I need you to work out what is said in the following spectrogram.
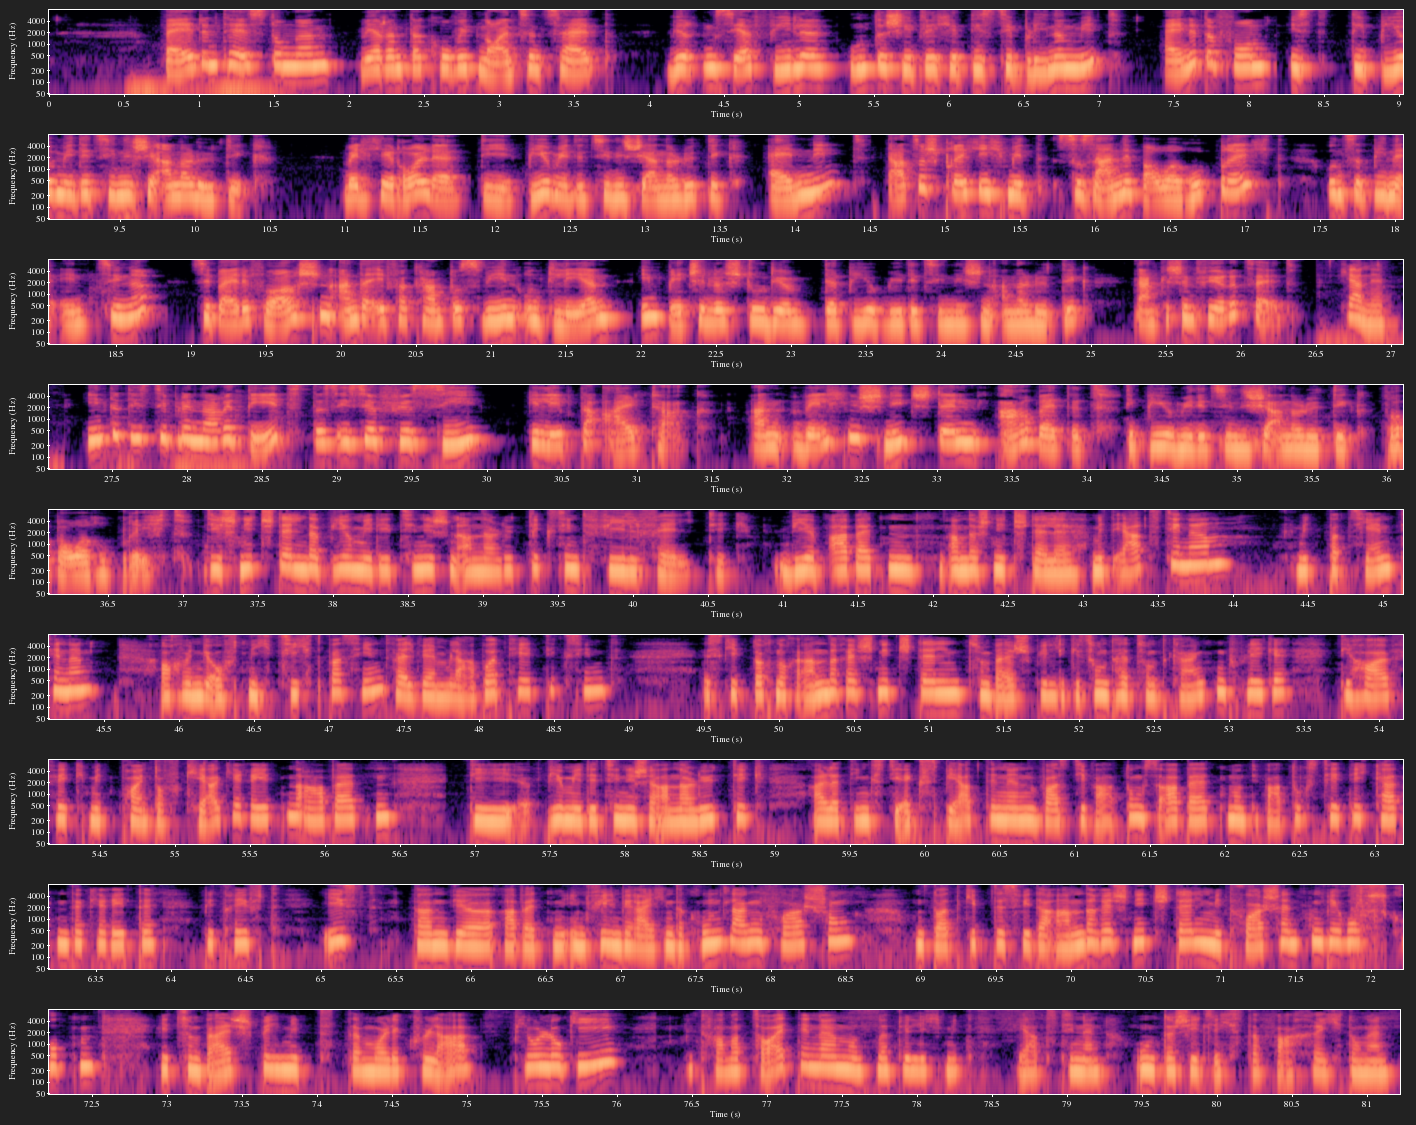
Bei den Testungen während der Covid-19-Zeit wirken sehr viele unterschiedliche Disziplinen mit. Eine davon ist die biomedizinische Analytik. Welche Rolle die biomedizinische Analytik einnimmt, dazu spreche ich mit Susanne Bauer-Rupprecht und Sabine Enzinger. Sie beide forschen an der FH Campus Wien und lehren im Bachelorstudium der biomedizinischen Analytik. Dankeschön für Ihre Zeit. Gerne. Interdisziplinarität, das ist ja für Sie gelebter Alltag. An welchen Schnittstellen arbeitet die biomedizinische Analytik, Frau Bauer-Rupprecht? Die Schnittstellen der biomedizinischen Analytik sind vielfältig. Wir arbeiten an der Schnittstelle mit Ärztinnen, mit Patientinnen, auch wenn wir oft nicht sichtbar sind, weil wir im Labor tätig sind. Es gibt auch noch andere Schnittstellen, zum Beispiel die Gesundheits- und Krankenpflege, die häufig mit Point-of-Care-Geräten arbeiten. Die biomedizinische Analytik allerdings die Expertinnen, was die Wartungsarbeiten und die Wartungstätigkeiten der Geräte betrifft, ist. Dann wir arbeiten in vielen Bereichen der Grundlagenforschung und dort gibt es wieder andere Schnittstellen mit forschenden Berufsgruppen, wie zum Beispiel mit der Molekularbiologie, mit Pharmazeutinnen und natürlich mit Ärztinnen unterschiedlichster Fachrichtungen.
